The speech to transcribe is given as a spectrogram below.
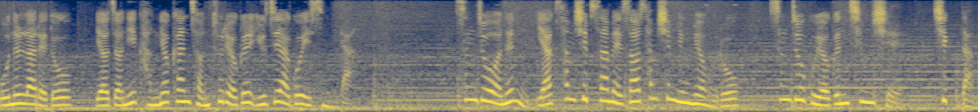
오늘날에도 여전히 강력한 전투력을 유지하고 있습니다. 승조원은 약 33에서 36명으로 승조 구역은 침실, 식당,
